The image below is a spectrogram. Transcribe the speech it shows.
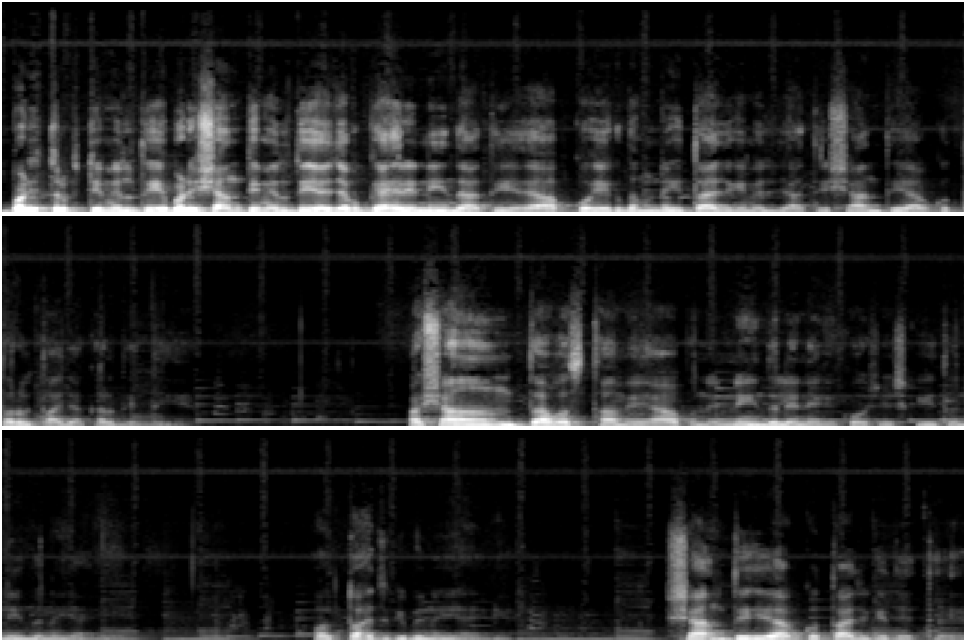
बड़ी तृप्ति मिलती है, बड़ी शांति मिलती है, जब गहरी नींद आती है, आपको एकदम नई ताजगी मिल जाती है, शांति आपको तरोताजा कर देती है। अशांत अवस्था में आपने नींद लेने की कोशिश की तो नींद नहीं आएगी, और ताजगी भी नहीं आएगी। शांति ही आपको ताजगी देती है।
